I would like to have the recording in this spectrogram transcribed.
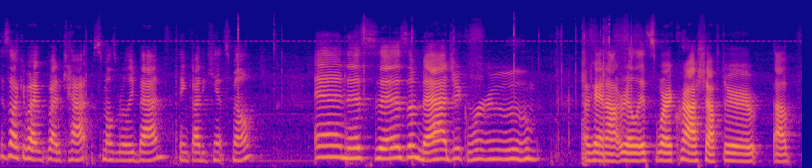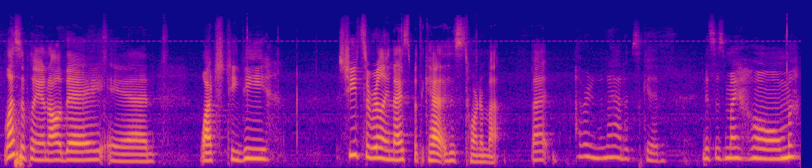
is occupied by the cat. It smells really bad. Thank God he can't smell. And this is a magic room. Okay, not really. It's where I crash after uh, lesson plan all day and watch TV. Sheets are really nice, but the cat has torn them up. But other than that, it's good. This is my home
